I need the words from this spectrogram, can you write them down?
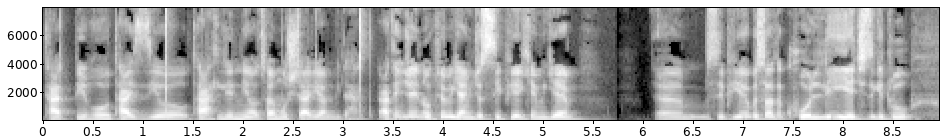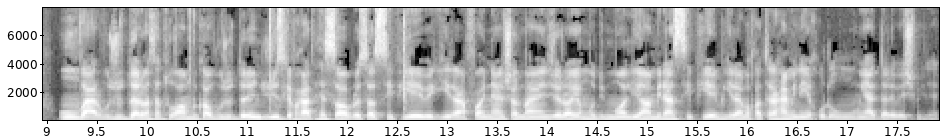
تطبیق و تجزیه و تحلیل نیازهای مشتریان می‌دهد. حتی اینجا یه نکته بگم اینجا CPA که میگه CPA به صورت کلی یه چیزی که تو اونور وجود داره مثلا تو آمریکا وجود داره اینجوری نیست که فقط حسابرسا CPA بگیرن. financial manager ها یا مدیر مالی ها میرن CPA می‌گیرن به خاطر همین یه خورده عمومیت داره بهش میده.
